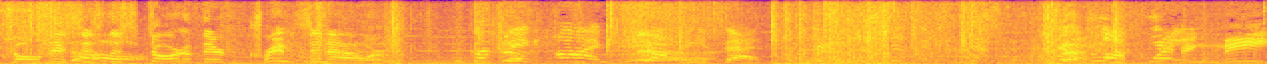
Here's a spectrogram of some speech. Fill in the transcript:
like all this is the start of their Crimson Hour! Good thing I'm stopping it then! Good luck whipping me!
